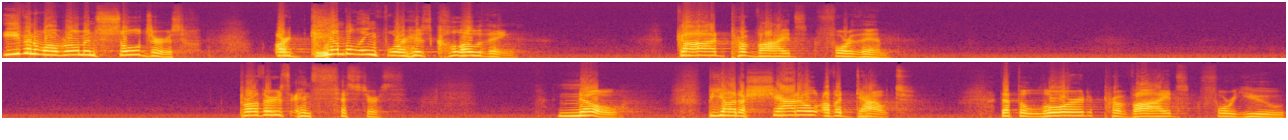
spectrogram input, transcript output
Even while Roman soldiers are gambling for his clothing, God provides for them. Brothers and sisters, know beyond a shadow of a doubt that the Lord provides for you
